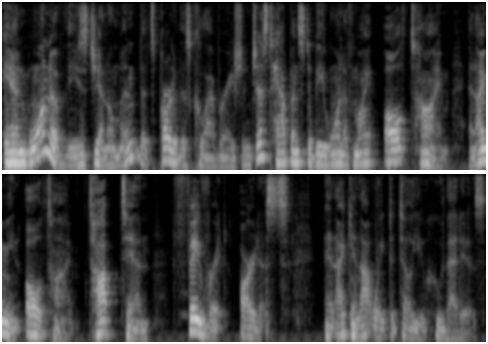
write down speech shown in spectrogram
And one of these gentlemen that's part of this collaboration just happens to be one of my all time, and I mean all time, top 10 favorite artists. And I cannot wait to tell you who that is.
